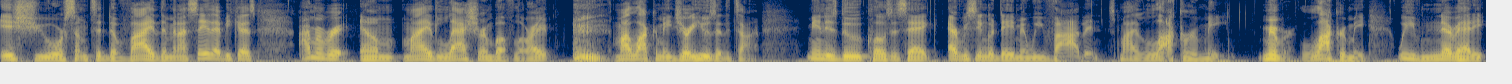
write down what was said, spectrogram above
issue or something to divide them. And I say that because I remember um my last year in Buffalo, right? my locker mate Jerry Hughes at the time. Me and this dude close as heck every single day, man. We vibing. It's my locker mate. Remember, locker mate. We've never had it.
